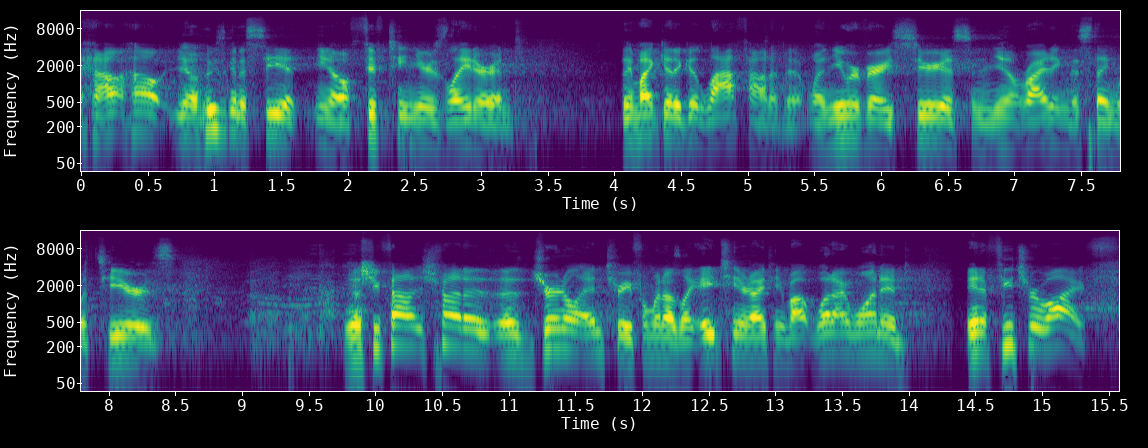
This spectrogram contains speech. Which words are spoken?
how, how you know, who's going to see it, you know, 15 years later and they might get a good laugh out of it when you were very serious and, you know, writing this thing with tears. You know, she found, she found a, a journal entry from when I was like 18 or 19 about what I wanted in a future wife.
